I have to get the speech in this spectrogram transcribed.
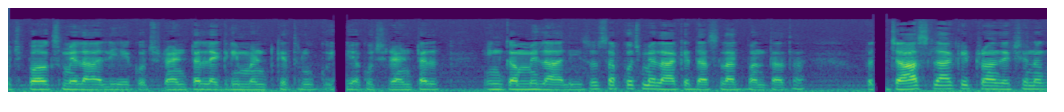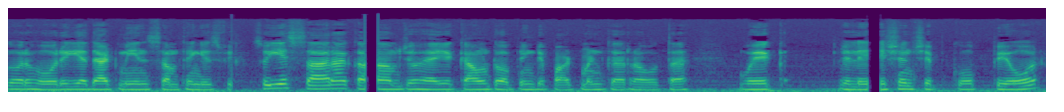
कुछ पर्क्स मिला लिए, कुछ रेंटल एग्रीमेंट के थ्रू या कुछ रेंटल इनकम मिला ली। सो सब कुछ मिला के दस लाख बनता था। पचास लाख की ट्रांजेक्शन अगर हो रही है that means something is so ये सारा काम जो है, ये अकाउंट ओपनिंग डिपार्टमेंट कर रहा होता है। वो एक रिलेशनशिप को प्योर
